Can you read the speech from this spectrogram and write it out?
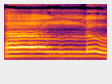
Halo.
